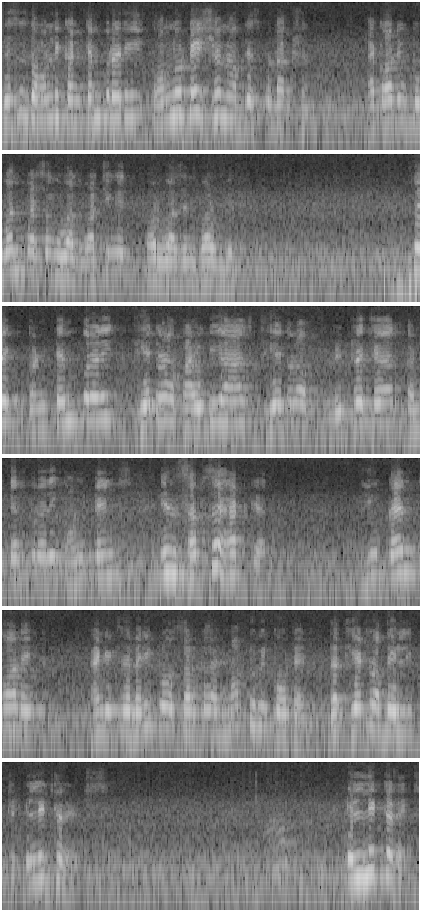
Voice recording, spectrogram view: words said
This is the only contemporary connotation of this production according to one person who was watching it और वाज इन्वॉल्व विद इट तो एक contemporary theatre of ideas theatre of literature contemporary contents इन सबसे हटकर you can call it and it's a very close circle and not to be quoted, the theatre of the illiterates. Illiterates.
